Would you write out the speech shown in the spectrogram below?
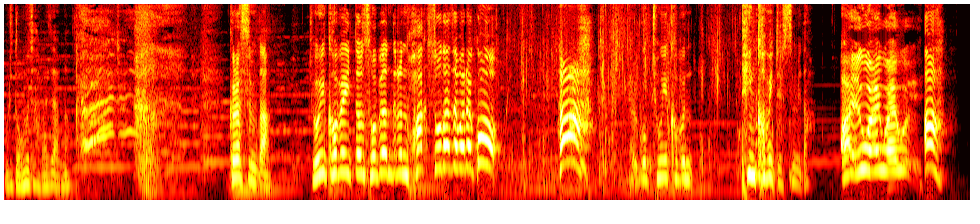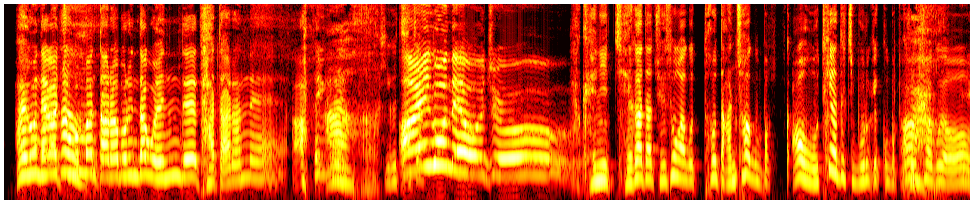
우리 너무 잘하지 않아? 그렇습니다. 종이컵에 있던 소변들은 확 쏟아져 버렸고, 아! 결국 종이컵은 빈컵이 됐습니다. 아이고 아이고 아이고 아! 아이고 내가 조금만 따라 버린다고 했는데 다 따랐네. 아이고 아휴, 이거 진짜. 아이고 내 어조. 괜히 제가 다 죄송하고 더 난처하고 막, 아 어떻게 해야 될지 모르겠고 막. 이거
